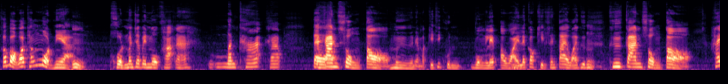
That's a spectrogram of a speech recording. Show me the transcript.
เขาบอกว่าทั้งหมดเนี่ยอืมผลมันจะเป็นโมฆะนะ มันค้าครับ แต่แต่การส่งต่อมือเนี่ยเมื่อกี้ที่คุณวงเล็บเอาไว้อืมแล้วก็ขีดเส้นใต้ไว้คืออมคือการส่งต่อให้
